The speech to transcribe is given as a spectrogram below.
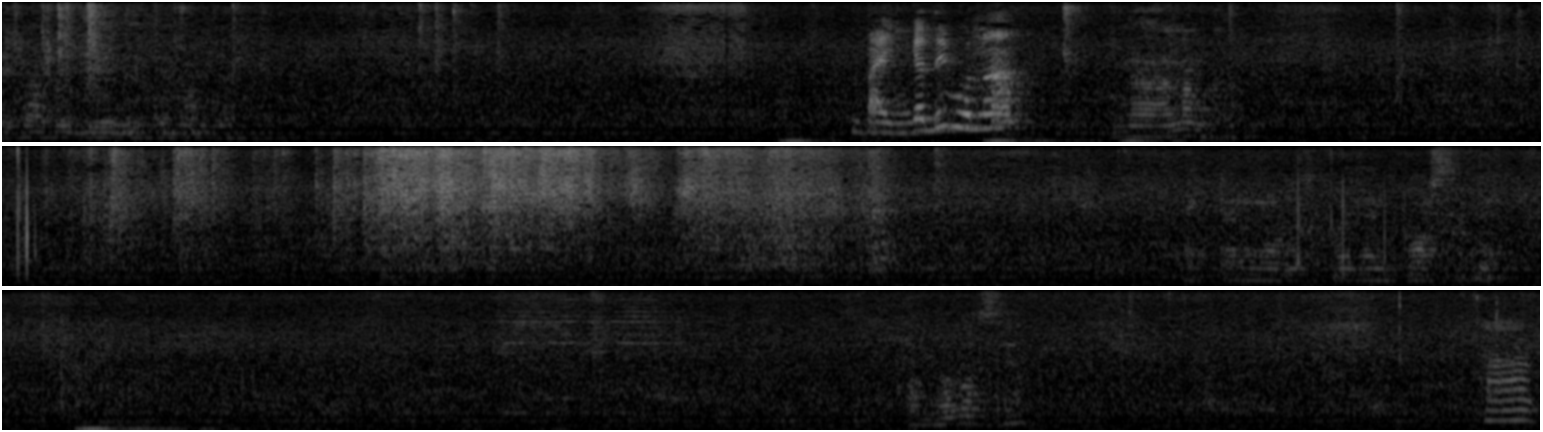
এভাবে দিয়ে দিতে হবে। বাইঙ্গা দিব না? না না একটা মরিচ বাদাম পড়ছে রে। সম্ভব আছে? থাক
